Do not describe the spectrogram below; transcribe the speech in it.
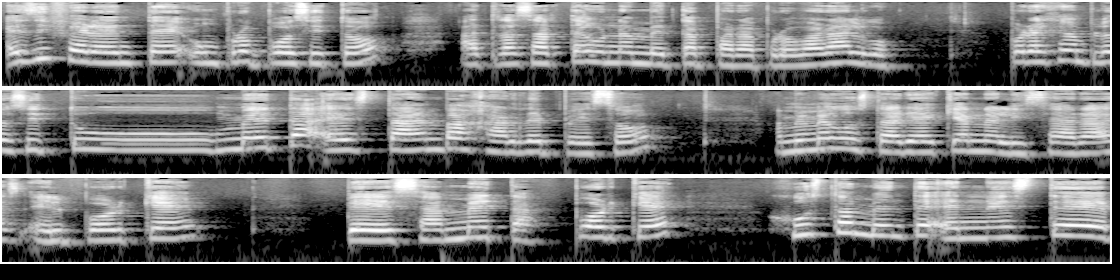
es diferente un propósito a trazarte una meta para probar algo. Por ejemplo, si tu meta está en bajar de peso, a mí me gustaría que analizaras el porqué de esa meta, porque justamente en este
